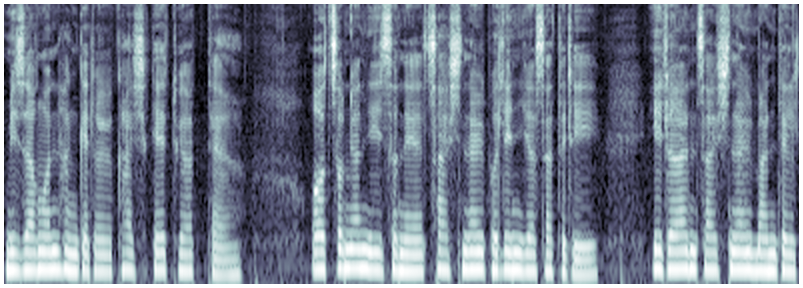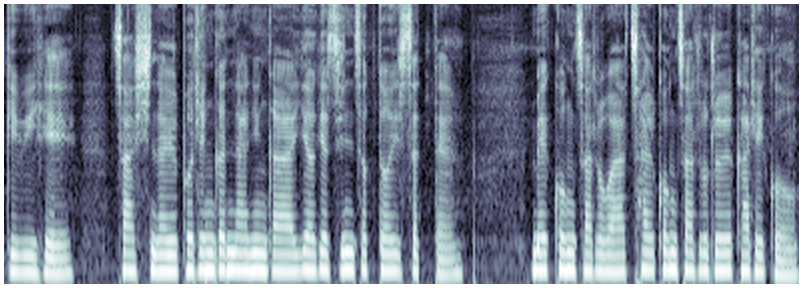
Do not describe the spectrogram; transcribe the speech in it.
미장원 한 개를 가시게 되었다. 어쩌면 이전에 자신을 버린 여자들이 이러한 자신을 만들기 위해 자신을 버린 것 아닌가 여겨진 적도 있었다. 매콩자루와 찰콩자루를 가리고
